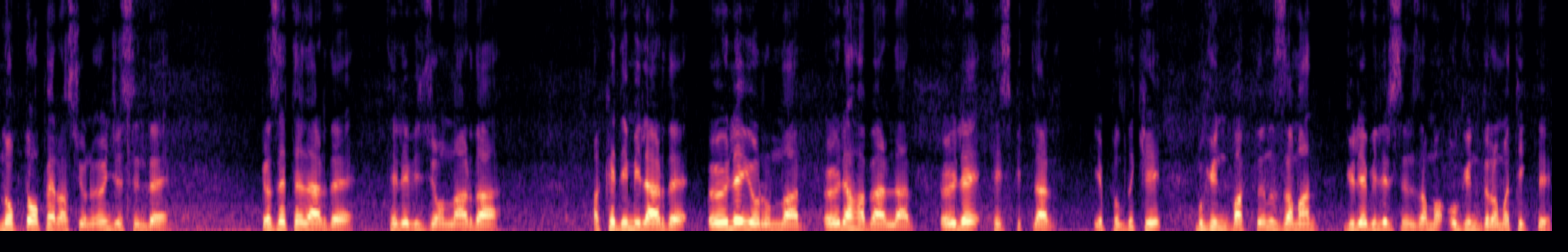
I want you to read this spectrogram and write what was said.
nokta operasyonu öncesinde gazetelerde, televizyonlarda, akademilerde öyle yorumlar, öyle haberler, öyle tespitler yapıldı ki bugün baktığınız zaman gülebilirsiniz ama o gün dramatikti.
